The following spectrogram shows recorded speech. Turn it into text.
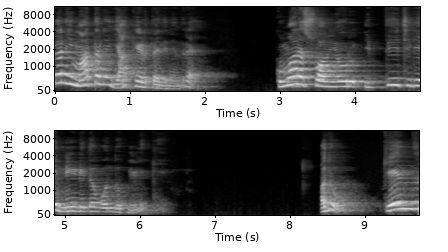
ನಾನು ಈ ಮಾತನ್ನು ಯಾಕೆ ಹೇಳ್ತಾ ಇದ್ದೀನಿ ಅಂದರೆ ಕುಮಾರಸ್ವಾಮಿಯವರು ಇತ್ತೀಚೆಗೆ ನೀಡಿದ ಒಂದು ಹೇಳಿಕೆ. ಅದು ಕೇಂದ್ರ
